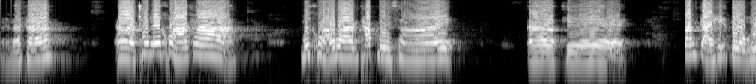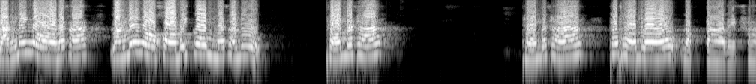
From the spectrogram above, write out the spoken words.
อะนะคะ อ่าชูมือขวาค่ะ มือขวาวางทับมือซ้าย โอเค ตั้งกายให้ตรงหลังไม่งอนะคะ หลังไม่งอคอไม่ก้มนะคะลูก พร้อมนะคะ พร้อมนะคะ ถ้าพร้อมแล้วหลับตาเลยค่ะ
